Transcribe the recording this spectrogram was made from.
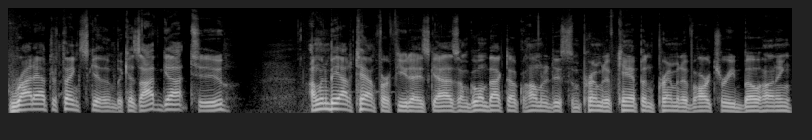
right after Thanksgiving because I've got to I'm going to be out of town for a few days, guys. I'm going back to Oklahoma to do some primitive camping, primitive archery, bow hunting,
